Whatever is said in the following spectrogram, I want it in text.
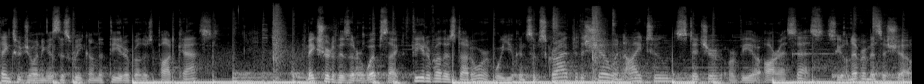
Thanks for joining us this week on the Theater of Others podcast. Make sure to visit our website, theaterofothers.org, where you can subscribe to the show in iTunes, Stitcher, or via RSS, so you'll never miss a show.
